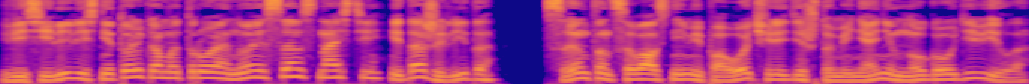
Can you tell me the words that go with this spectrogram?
Веселились не только мы трое, но и Сэм с Настей, и даже Лида. Сэм танцевал с ними по очереди, что меня немного удивило.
